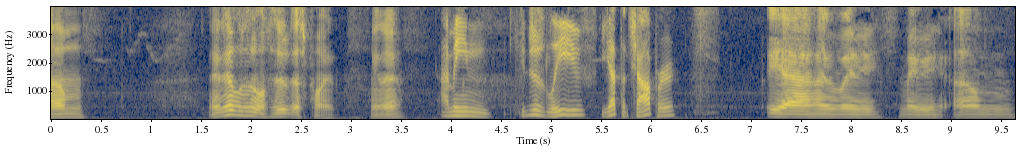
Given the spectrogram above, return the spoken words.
Um. I don't know what to do at this point, you know? I mean, you could just leave. You got the chopper. Yeah, maybe. Maybe. Um.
